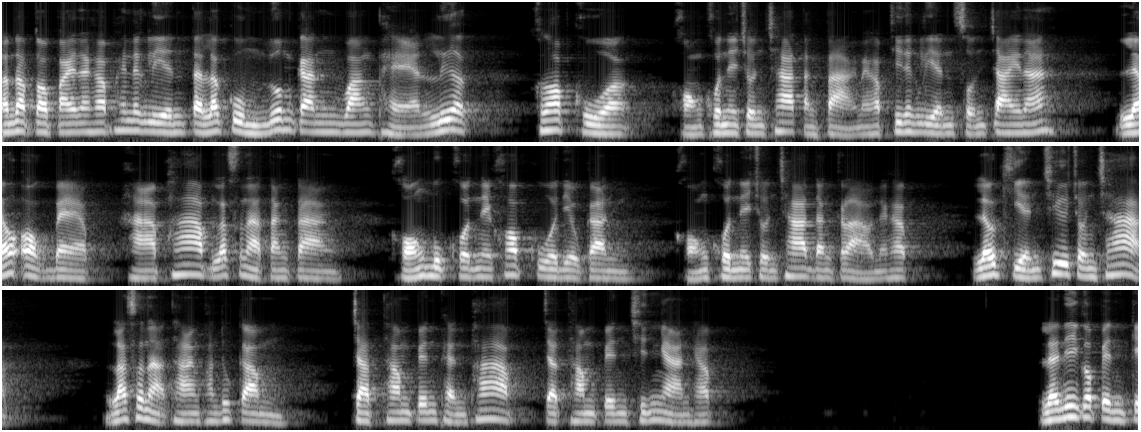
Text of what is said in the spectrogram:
ลำดับต่อไปนะครับ ให้นักเรียนแต่ละกลุ่มร่วมกันวางแผนเลือกครอบครัวของคนในชนชาติต่างๆ นะครับ ที่นักเรียนสนใจนะ แล้วออกแบบหาภาพลักษณะต่างๆ ของบุคคลในครอบครัวเดียวกันของคนในชนชาติดังกล่าวนะครับ แล้วเขียนชื่อชนชาติ ลักษณะทางพันธุกรรม จัดทำเป็นแผนภาพ จัดทำเป็นชิ้นงานครับ และนี่ก็เป็นเก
